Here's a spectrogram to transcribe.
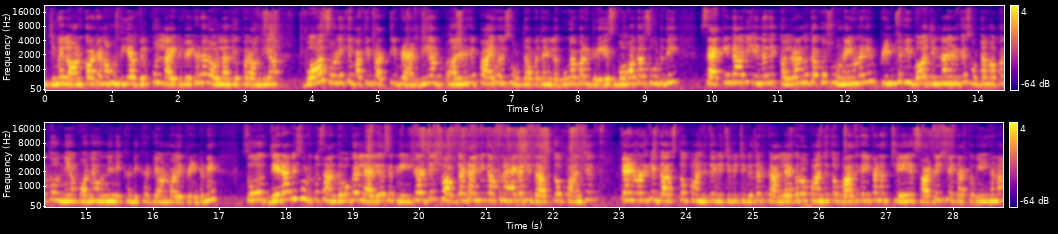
ਜਿਵੇਂ ਲੌਨ ਕਾਟਨ ਹੁੰਦੀ ਆ, ਬਿਲਕੁਲ ਲਾਈਟ weight ਹੈ ਨਾ ਰੋਲਾਂ ਦੇ ਉੱਪਰ ਆਉਂਦੀ ਆ। ਬਹੁਤ ਸੋਹਣੀ ਤੇ ਬਾਕੀ ਪ੍ਰੈਕਟਿਵ ਬ੍ਰਾਂਡ ਦੀ ਆ। ਯਾਨੀ ਕਿ ਪਾਏ ਹੋਏ ਸੂਟ ਦਾ ਪਤਾ ਨਹੀਂ ਲੱਗੂਗਾ, ਪਰ ਗ੍ਰੇਸ ਬਹੁਤ ਆ ਸੂਟ ਦੀ। ਸੈਕਿੰਡ ਆ ਵੀ ਇਹਨਾਂ ਦੇ ਕਲਰਾਂ ਨੂੰ ਤਾਂ ਕੁਝ ਹੋਣਾ ਹੀ ਉਹਨਾਂ ਨੇ ਪ੍ਰਿੰਟ ਵੀ ਬਹੁਤ ਜਿੰਨਾ ਯਾਨੀ ਕਿ ਸੂਟਾਂ ਨੂੰ ਆਪਾਂ ਧੋਨੇ ਆ, ਪਾਉਨੇ ਉਨੀ ਨਿਖਰ ਨਿਖਰ ਕੇ ਆਉਣ ਵਾਲੇ ਪ੍ਰਿੰਟ ਨੇ। ਸੋ ਜਿਹੜਾ ਵੀ ਸੂਟ ਪਸੰਦ ਹੋਊਗਾ, ਲੈ ਲਿਓ ਸਕਰੀਨਸ਼ਾਟ ਤੇ ਸ਼ਾਪ ਦਾ ਟਾਈਮਿੰਗ ਆਪਣਾ ਹੈਗਾ ਜੀ 10 ਤੋਂ 5 ਭੈਣ ਬਣ ਕੇ 10 ਤੋਂ 5 ਦੇ ਵਿੱਚ ਵਿੱਚ ਵਿਜ਼ਿਟ ਕਰ ਲਿਆ ਕਰੋ। 5 ਤੋਂ ਬਾਅਦ ਕਈ ਭੈਣਾਂ 6 6:30 ਤੱਕ ਵੀ ਹਨਾ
